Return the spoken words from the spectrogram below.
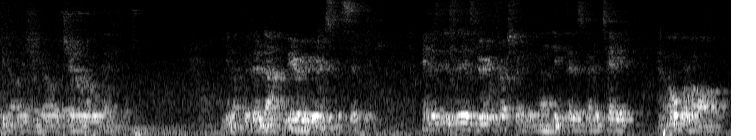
you know, as you know, general and, you know, but they're not very, very specific. And it, it is very frustrating, and I think that it's gonna take an overhaul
